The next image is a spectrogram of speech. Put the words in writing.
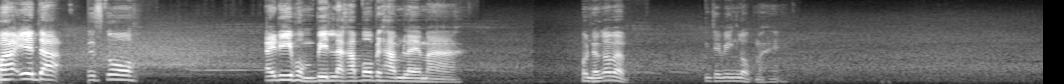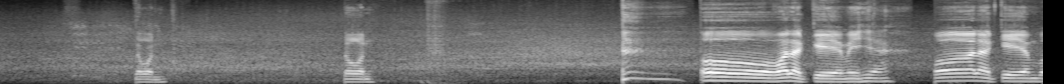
มาเอ็ดอะ let's go ไอดีผมบินแล้วครับ โบไปทำอะไรมา คนนึ่งก็แบบจะวิ่งหลบมาให้ โดน โดน โอ้ว่าละเกมไอ้เหี้ยว่าละเกมโบ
